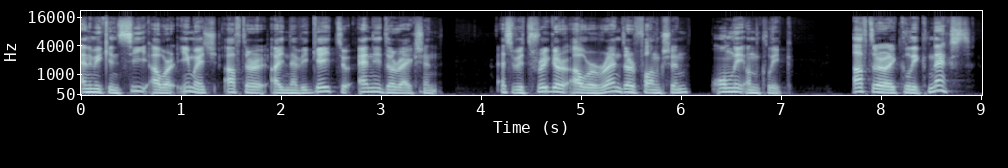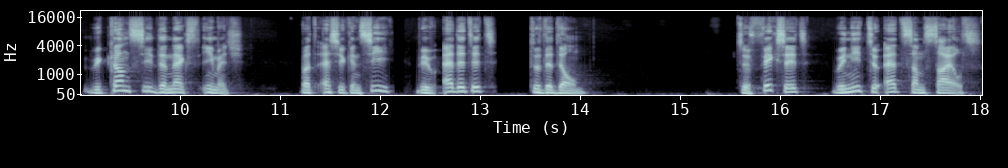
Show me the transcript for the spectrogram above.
and we can see our image after I navigate to any direction as we trigger our render function only on click. After I click next, we can't see the next image, but as you can see, we've added it to the DOM. To fix it, we need to add some styles.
